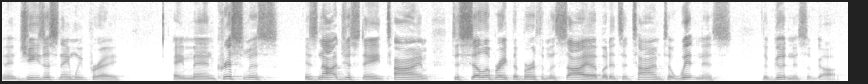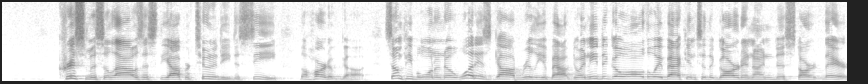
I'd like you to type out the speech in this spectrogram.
And in Jesus' name we pray. Amen. Christmas is not just a time to celebrate the birth of Messiah, but it's a time to witness the goodness of God. Christmas allows us the opportunity to see the heart of God. Some people want to know what is God really about? Do I need to go all the way back into the garden? I need to start there.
